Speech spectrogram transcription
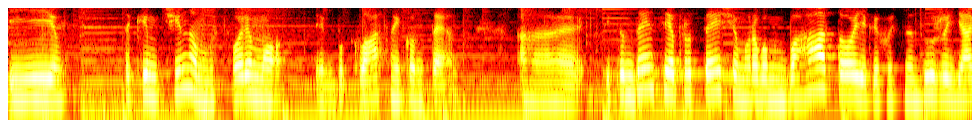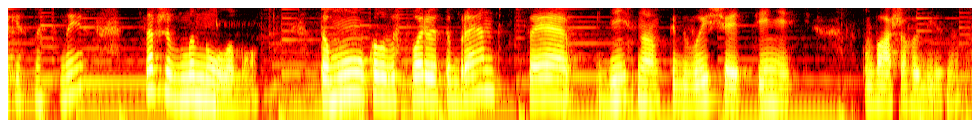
і таким чином ми створюємо якби класний контент. Е, І тенденція про те, що ми робимо багато якихось не дуже якісних книг, це вже в минулому. Тому, коли ви створюєте бренд, це дійсно підвищує цінність вашого бізнесу.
